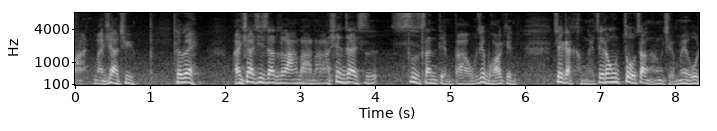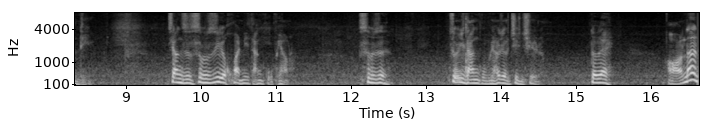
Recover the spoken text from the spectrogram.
买买下去，对不对？买下去再拉拉拉，现在是四三点八，我就不要紧，这个坑哎，这种做账行情没有问题，这样子是不是又换一档股票了？是不是？就一档股票就进去了，对不对？哦，那。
